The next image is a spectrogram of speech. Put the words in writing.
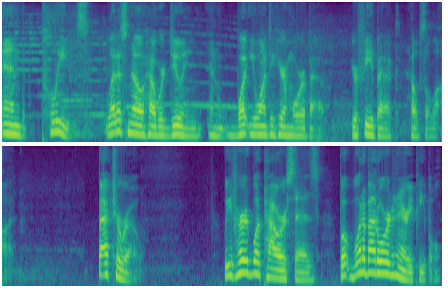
and please let us know how we're doing and what you want to hear more about. Your feedback helps a lot. Back to Roe. We've heard what power says, but what about ordinary people?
